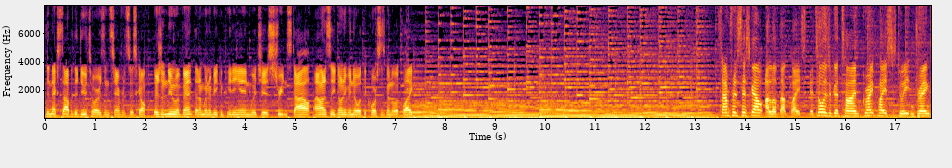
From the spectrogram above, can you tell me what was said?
the next stop of the Dew Tour is in San Francisco. There's a new event that I'm going to be competing in, which is Street and Style. I honestly don't even know what the course is going to look like. San Francisco, I love that place. It's always a good time, great places to eat and drink.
